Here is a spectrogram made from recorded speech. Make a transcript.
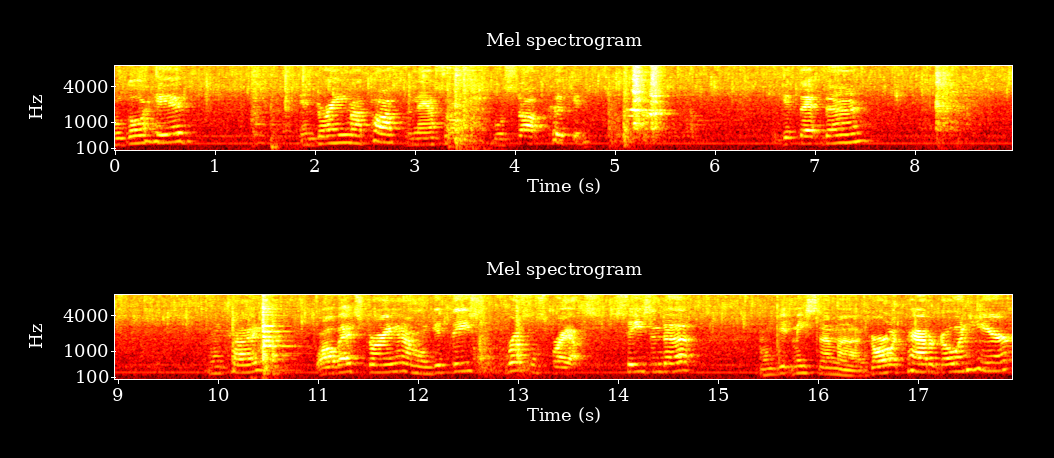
We'll go ahead and drain my pasta now so we'll stop cooking. Get that done. Okay. While that's draining, I'm going to get these Brussels sprouts seasoned up. I'm going to get me some uh, garlic powder going here.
